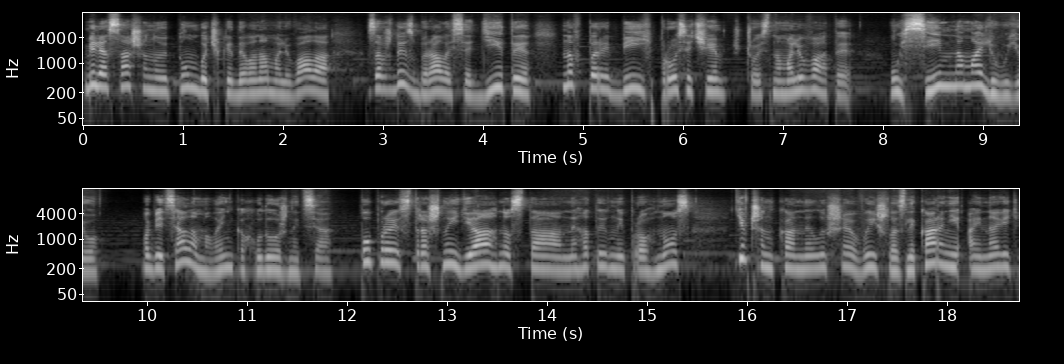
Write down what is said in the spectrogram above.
Біля Сашиної тумбочки, де вона малювала, завжди збиралися діти, навперебій, просячи щось намалювати. Усім намалюю, обіцяла маленька художниця. Попри страшний діагноз та негативний прогноз, дівчинка не лише вийшла з лікарні, а й навіть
